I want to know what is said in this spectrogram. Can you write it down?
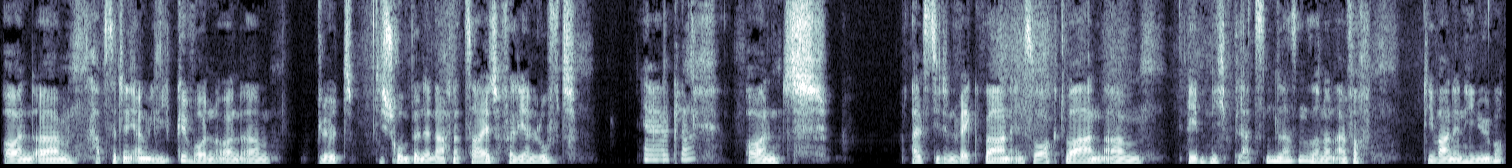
Und ähm, habe sie dann irgendwie lieb gewonnen und ähm, blöd, die schrumpeln dann nach einer Zeit, verlieren Luft. Ja, klar. Und als die dann weg waren, entsorgt waren, ähm, eben nicht platzen lassen, sondern einfach, die waren dann hinüber,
